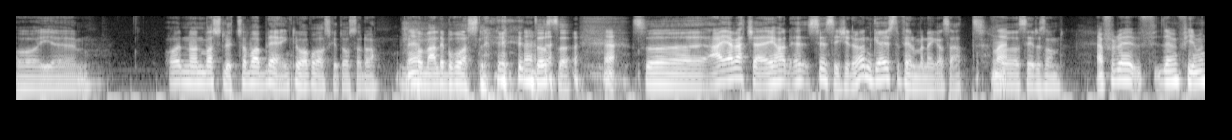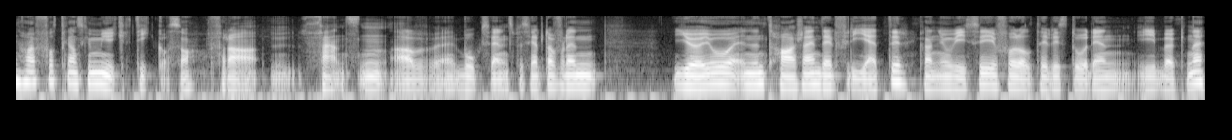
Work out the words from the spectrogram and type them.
Og, uh, og når den var slutt, så var, ble jeg egentlig overrasket også da. Det kom veldig brå slutt også. Ja. Så Nei, jeg vet ikke. Jeg, had- jeg syns ikke det var den gøyeste filmen jeg har sett, for Nei. å si det sånn. Ja, for det, den filmen har fått ganske mye kritikk også, fra mm, fansen av eh, bokserien spesielt. Da, for den gjør jo Den tar seg en del friheter, kan jo vi si, i forhold til historien i bøkene.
